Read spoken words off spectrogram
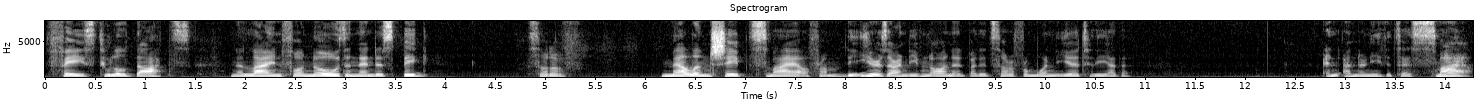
face, two little dots, and a line for nose, and then this big sort of melon shaped smile from the ears aren't even on it, but it's sort of from one ear to the other. And underneath it says smile.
